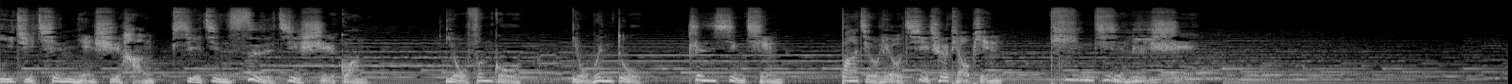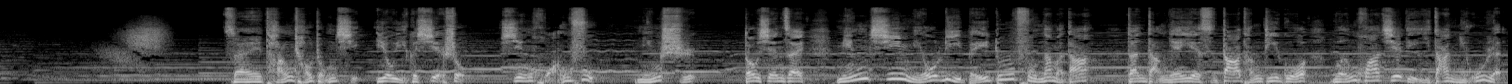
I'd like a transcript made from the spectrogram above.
一句千年诗行，写尽四季时光，有风骨，有温度，真性情。八九六汽车调频，听见历史。在唐朝中期，有一个写手，姓黄甫，名实，到现在名气没有李白、杜甫那么大。但当年也是大唐帝国文化界的一大牛人，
